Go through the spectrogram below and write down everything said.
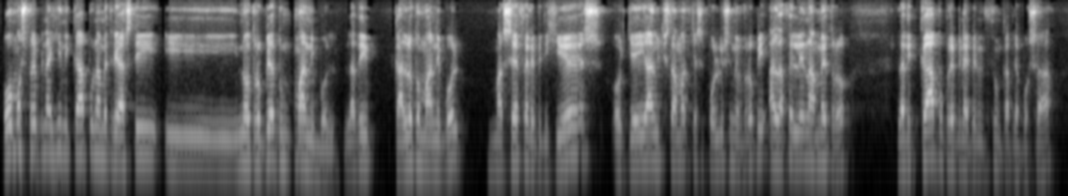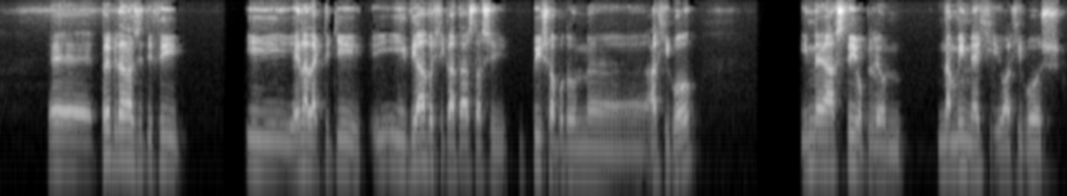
Όμως πρέπει να γίνει κάπου να μετριαστεί η νοοτροπία του Moneyball. Δηλαδή, καλό το Moneyball, μας έφερε επιτυχίες. OK, okay, άνοιξε τα μάτια σε πολλούς στην Ευρώπη, αλλά θέλει ένα μέτρο. Δηλαδή κάπου πρέπει να επενδυθούν κάποια ποσά. Ε, πρέπει να αναζητηθεί η εναλλακτική, η διάδοχη κατάσταση πίσω από τον ε, αρχηγό. Είναι αστείο πλέον να μην έχει ο αρχηγός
